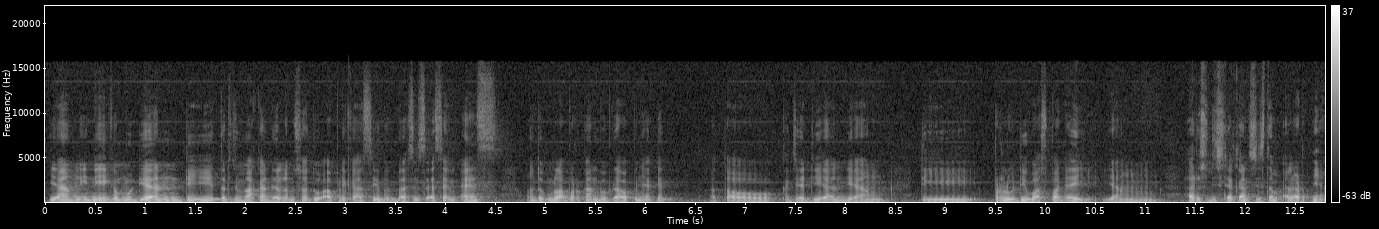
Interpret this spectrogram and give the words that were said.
yang ini kemudian diterjemahkan dalam suatu aplikasi berbasis SMS untuk melaporkan beberapa penyakit atau kejadian yang di, perlu diwaspadai, yang harus disediakan sistem alertnya.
